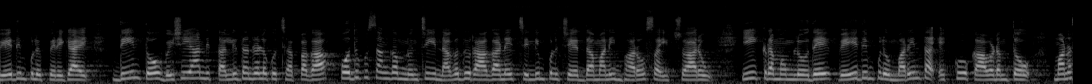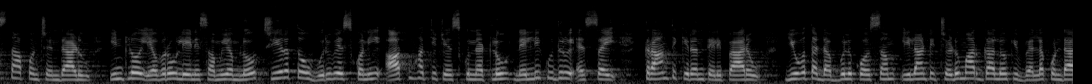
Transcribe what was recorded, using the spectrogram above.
వేధింపులు పెరిగాయి. దీంతో విషయాన్ని తల్లిదండ్రులకు చెప్పగా పొదుపు సంఘం నుంచి నగదు రాగానే చెల్లింపులు చేద్దామని భరోసా ఇచ్చారు. ఈ క్రమంలోదే వేధింపులు మరింత ఎక్కువ కావడంతో మనస్తాపం చెందాడు. ఇంట్లో ఎవరూ లేని సమయంలో చీరతో ఉరివేసుకుని ఆత్మహత్య చేసుకున్నట్లు నెల్లికుదురు ఎస్ఐ క్రాంతి కిరణ్ తెలిపారు. యువత డబ్బుల కోసం ఇలాంటి చెడు మార్గాల్లోకి వెళ్ళకుండా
